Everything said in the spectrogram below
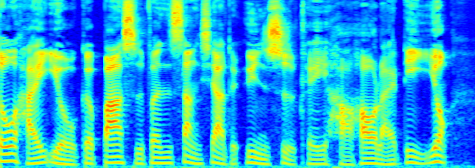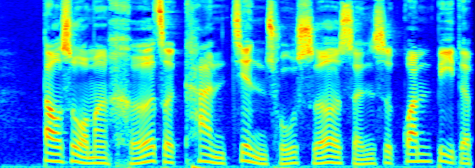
都还有个八十分上下的运势，可以好好来利用。倒是我们合着看，建除十二神是关闭的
